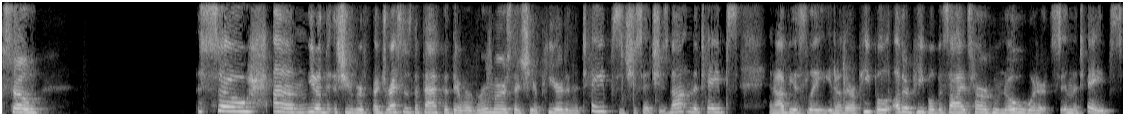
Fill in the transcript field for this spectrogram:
so, so um, you know, she re- addresses the fact that there were rumors that she appeared in the tapes, and she said she's not in the tapes. And obviously, you know, there are people, other people besides her, who know what's in the tapes.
